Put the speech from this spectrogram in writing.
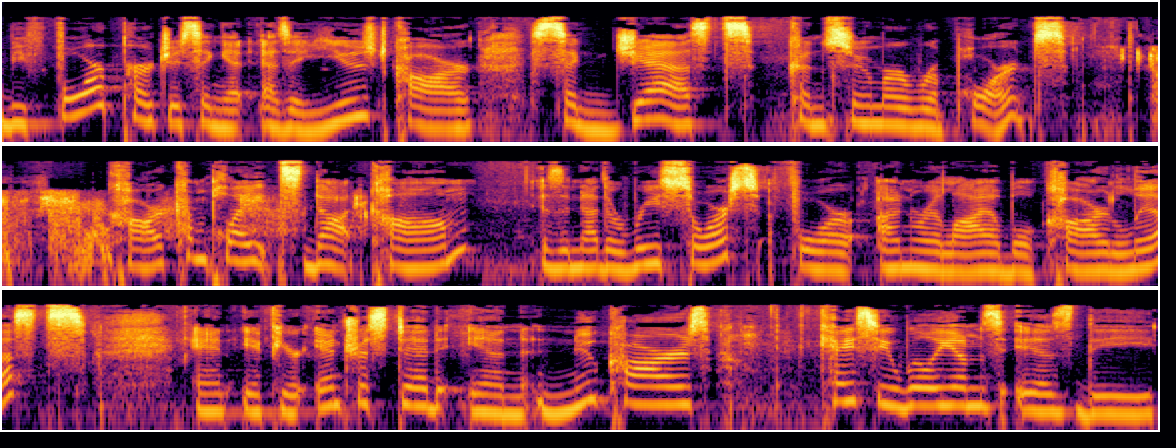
before purchasing it as a used car, suggests Consumer Reports. CarComplaints.com is another resource for unreliable car lists. And if you're interested in new cars, Casey Williams is the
